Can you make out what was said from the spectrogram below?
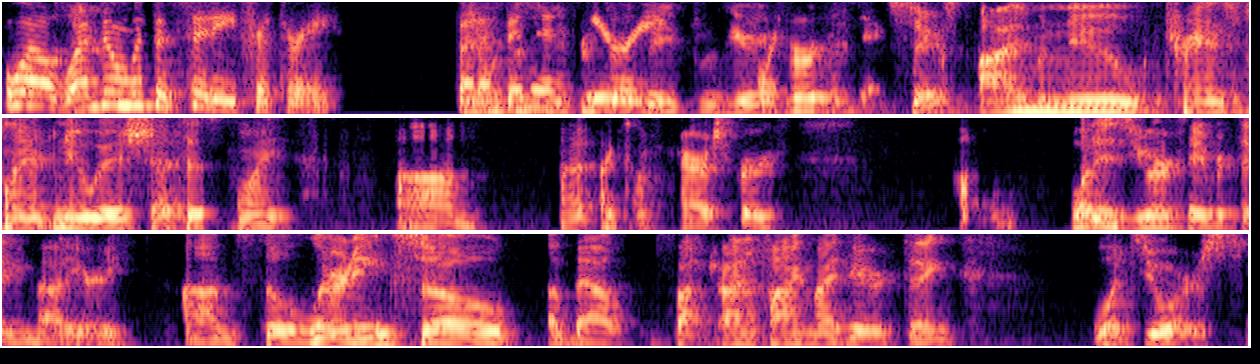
Well, i I've been with the city for three, but I've been in Erie, Erie for, six. six. I'm a new transplant, newish at this point. Um, I, I, come from Harrisburg. Um, what is your favorite thing about Erie? I'm still learning, so about f- trying to find my favorite thing. What's yours?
